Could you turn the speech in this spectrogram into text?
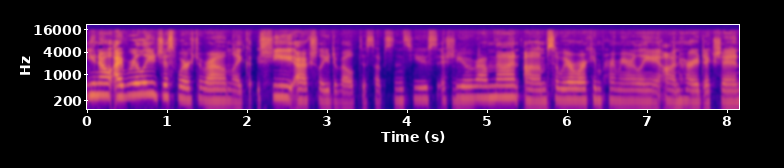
You know i really just worked around like she actually developed a substance use issue around that um, so we were working primarily on her addiction.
